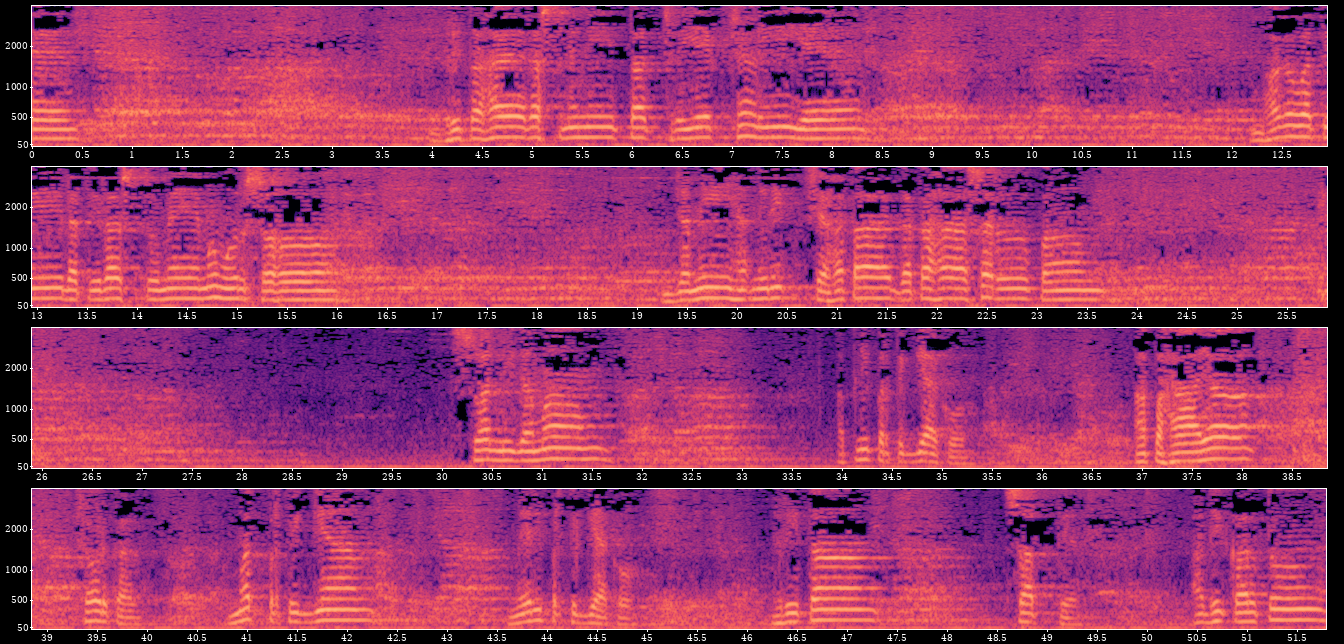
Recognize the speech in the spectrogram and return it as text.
धृतहैरश्मिनि तच्छ्रिये क्षणीये। भगवती रतिरस्तु मे मुमूर्षः। जमीह निरीक्ष्य हता गतः स्वरूपम् स्वनिगमम अपनी प्रतिज्ञा को अपहाय छोड़कर मत प्रतिज्ञा मेरी प्रतिज्ञा को रीतम सत्य। अधिकर्तुम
